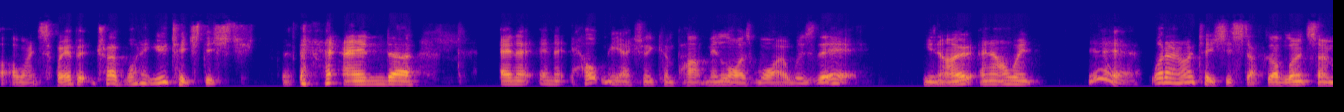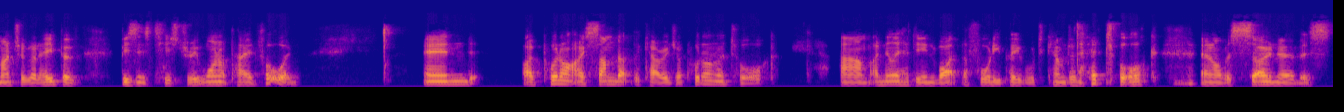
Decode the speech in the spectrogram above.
I won't swear, but Trav, why don't you teach this?" and uh, and it, and it helped me actually compartmentalize why I was there, you know. And I went, "Yeah, why don't I teach this stuff? Because I've learned so much. I've got a heap of business history. Why not pay it forward? And I put on, I summed up the courage. I put on a talk. Um, I nearly had to invite the 40 people to come to that talk. And I was so nervous.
